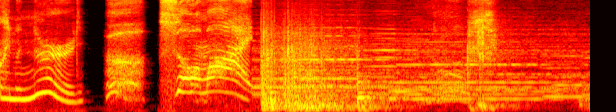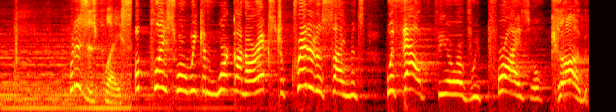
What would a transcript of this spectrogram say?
I'm a nerd. So am I! What is this place? A place where we can work on our extra credit assignments without fear of reprisal. Cub,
